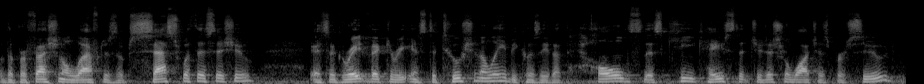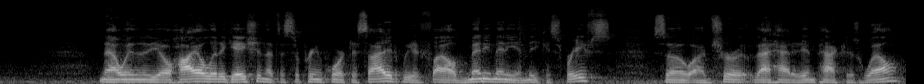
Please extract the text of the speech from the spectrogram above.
The professional left is obsessed with this issue. It's a great victory institutionally because it upholds this key case that Judicial Watch has pursued. Now, in the Ohio litigation that the Supreme Court decided, we had filed many, many amicus briefs, so I'm sure that had an impact as well.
